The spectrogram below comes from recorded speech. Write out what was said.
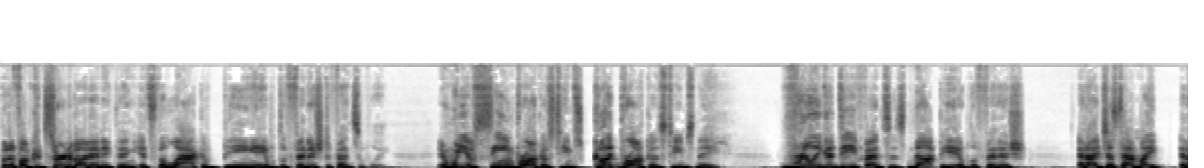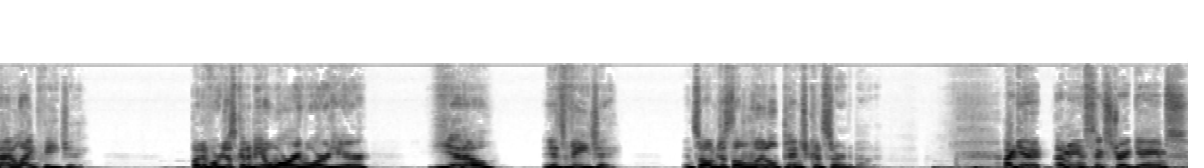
But if I'm concerned about anything, it's the lack of being able to finish defensively. And we have seen Broncos teams, good Broncos teams, Nate, really good defenses, not be able to finish. And I just have my, and I like VJ. But if we're just going to be a worry ward here, you know, it's VJ. And so I'm just a little pinch concerned about it. I get it. I mean, six straight games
